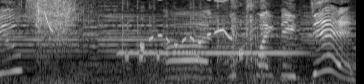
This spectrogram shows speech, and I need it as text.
You? Uh, looks like they did.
